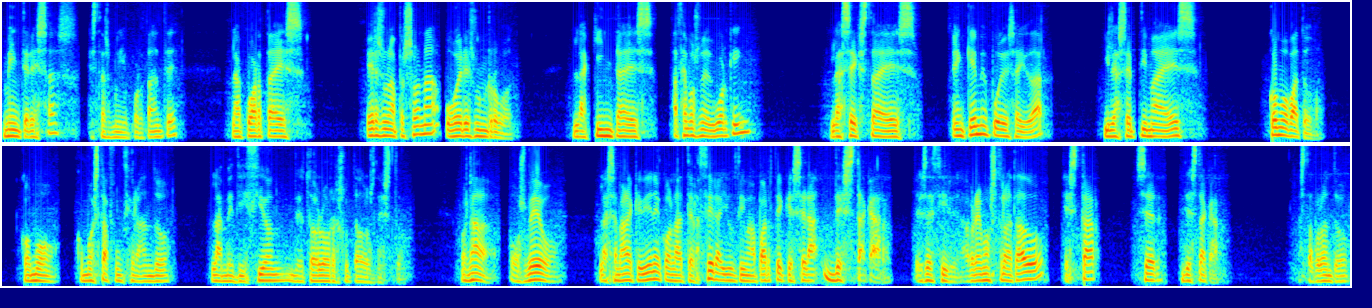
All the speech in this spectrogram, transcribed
¿me interesas? Esta es muy importante. La cuarta es ¿eres una persona o eres un robot? La quinta es ¿hacemos networking? La sexta es ¿en qué me puedes ayudar? Y la séptima es ¿cómo va todo? ¿Cómo, cómo está funcionando la medición de todos los resultados de esto? Pues nada, os veo la semana que viene con la tercera y última parte que será destacar. Es decir, habremos tratado estar, ser, destacar. Hasta pronto.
